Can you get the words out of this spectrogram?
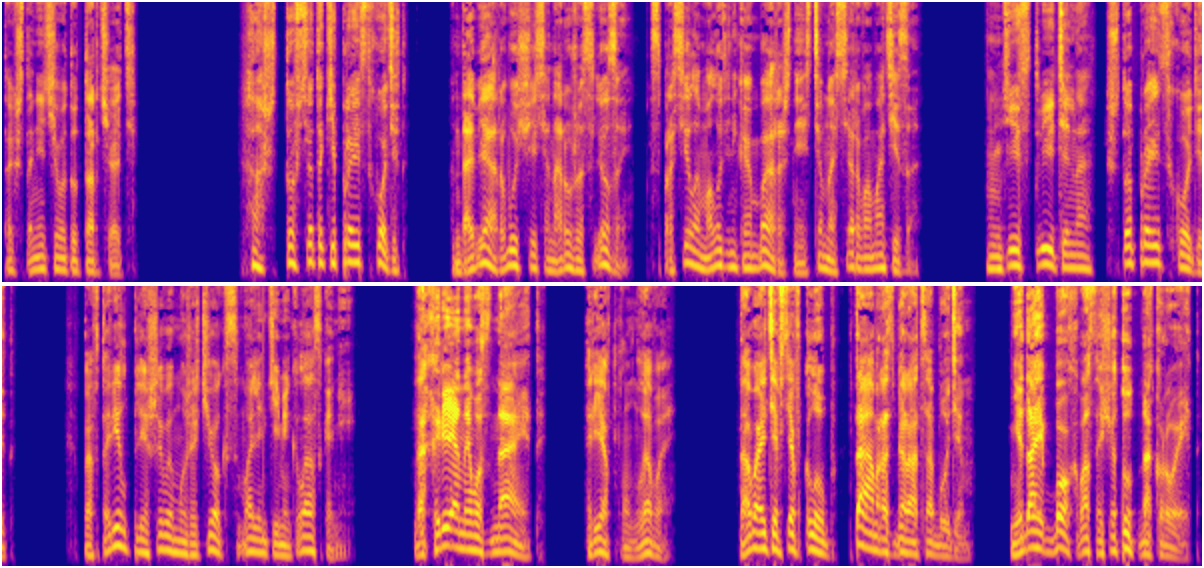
так что нечего тут торчать. «А что все-таки происходит?» Давя рвущиеся наружу слезы, спросила молоденькая барышня из темно-серого матиза. «Действительно, что происходит?» Повторил плешивый мужичок с маленькими глазками. «Да хрен его знает!» — рявкнул глава. «Давайте все в клуб, там разбираться будем. Не дай бог вас еще тут накроет!»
